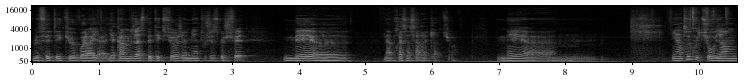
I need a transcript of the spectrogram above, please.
Le fait est que, voilà, il y a, il y a quand même des aspects texture et j'aime bien toucher ce que je fais. Mais, euh, mais après, ça s'arrête là, tu vois. Mais... euh, Il y a un truc où tu reviens...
